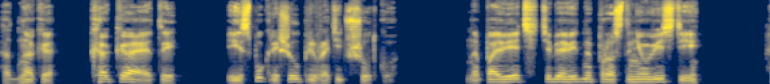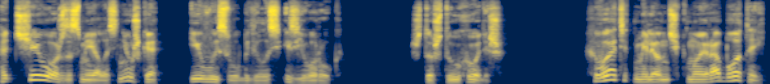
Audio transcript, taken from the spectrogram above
Однако, какая ты! И испуг решил превратить в шутку. На поветь тебя, видно, просто не увести. Отчего ж засмеялась Нюшка и высвободилась из его рук. Что ж ты уходишь? Хватит, миллиончик мой, работай,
